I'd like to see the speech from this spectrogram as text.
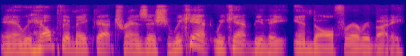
And we help them make that transition. We can't we can't be the end all for everybody.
